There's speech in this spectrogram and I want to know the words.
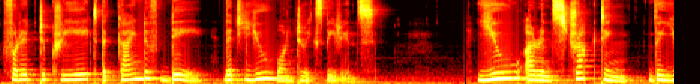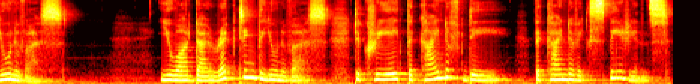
for it to create the kind of day that you want to experience. You are instructing the universe. You are directing the universe to create the kind of day, the kind of experience,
